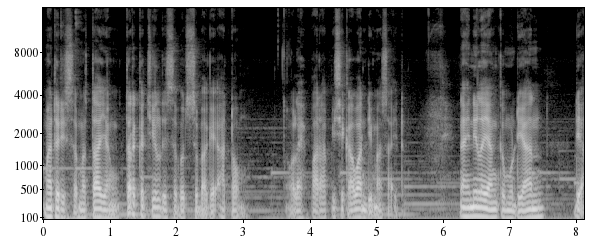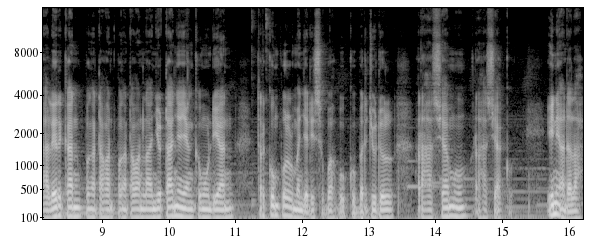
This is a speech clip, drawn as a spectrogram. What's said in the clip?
Materi semesta yang terkecil disebut sebagai atom oleh para fisikawan di masa itu. Nah, inilah yang kemudian dialirkan pengetahuan-pengetahuan lanjutannya yang kemudian terkumpul menjadi sebuah buku berjudul Rahasiamu, Rahasiaku. Ini adalah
